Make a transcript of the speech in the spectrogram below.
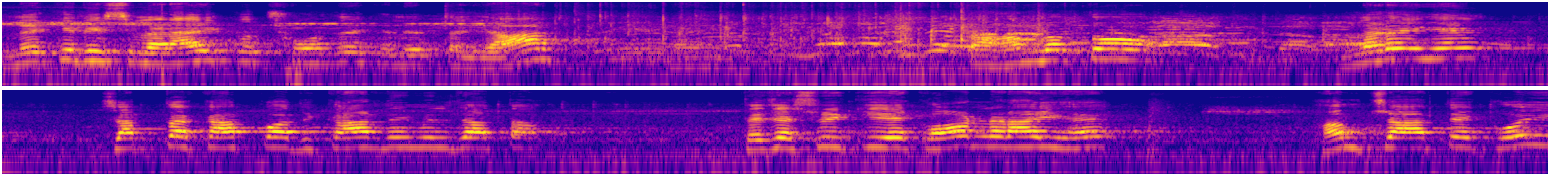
लेकिन इस लड़ाई को छोड़ने के लिए तैयार तो हम लोग तो लड़ेंगे, जब तक आपको अधिकार नहीं मिल जाता। तेजस्वी की एक और लड़ाई है। हम चाहते कोई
